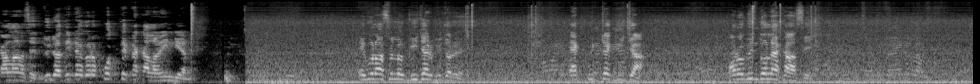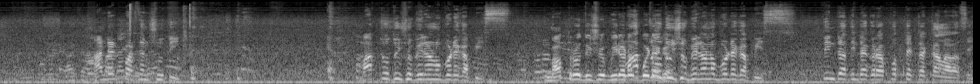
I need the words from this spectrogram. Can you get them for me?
কালার আছে দুইটা তিনটা করে প্রত্যেকটা কালার ইন্ডিয়ান এগুলো আসলে গিজার ভিতরে। এক পিঠটা গিজা। অরবিন্দ লেখা আছে। হান্ড্রেড পার্সেন্ট সুতি। মাত্র দুইশো বিরানব্বই টাকা পিস মাত্র দুইশো বিরানব্বই টাকা। দুইশো বিরানব্বই টাকা পিস তিনটা তিনটা করে প্রত্যেকটা কালার আছে।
